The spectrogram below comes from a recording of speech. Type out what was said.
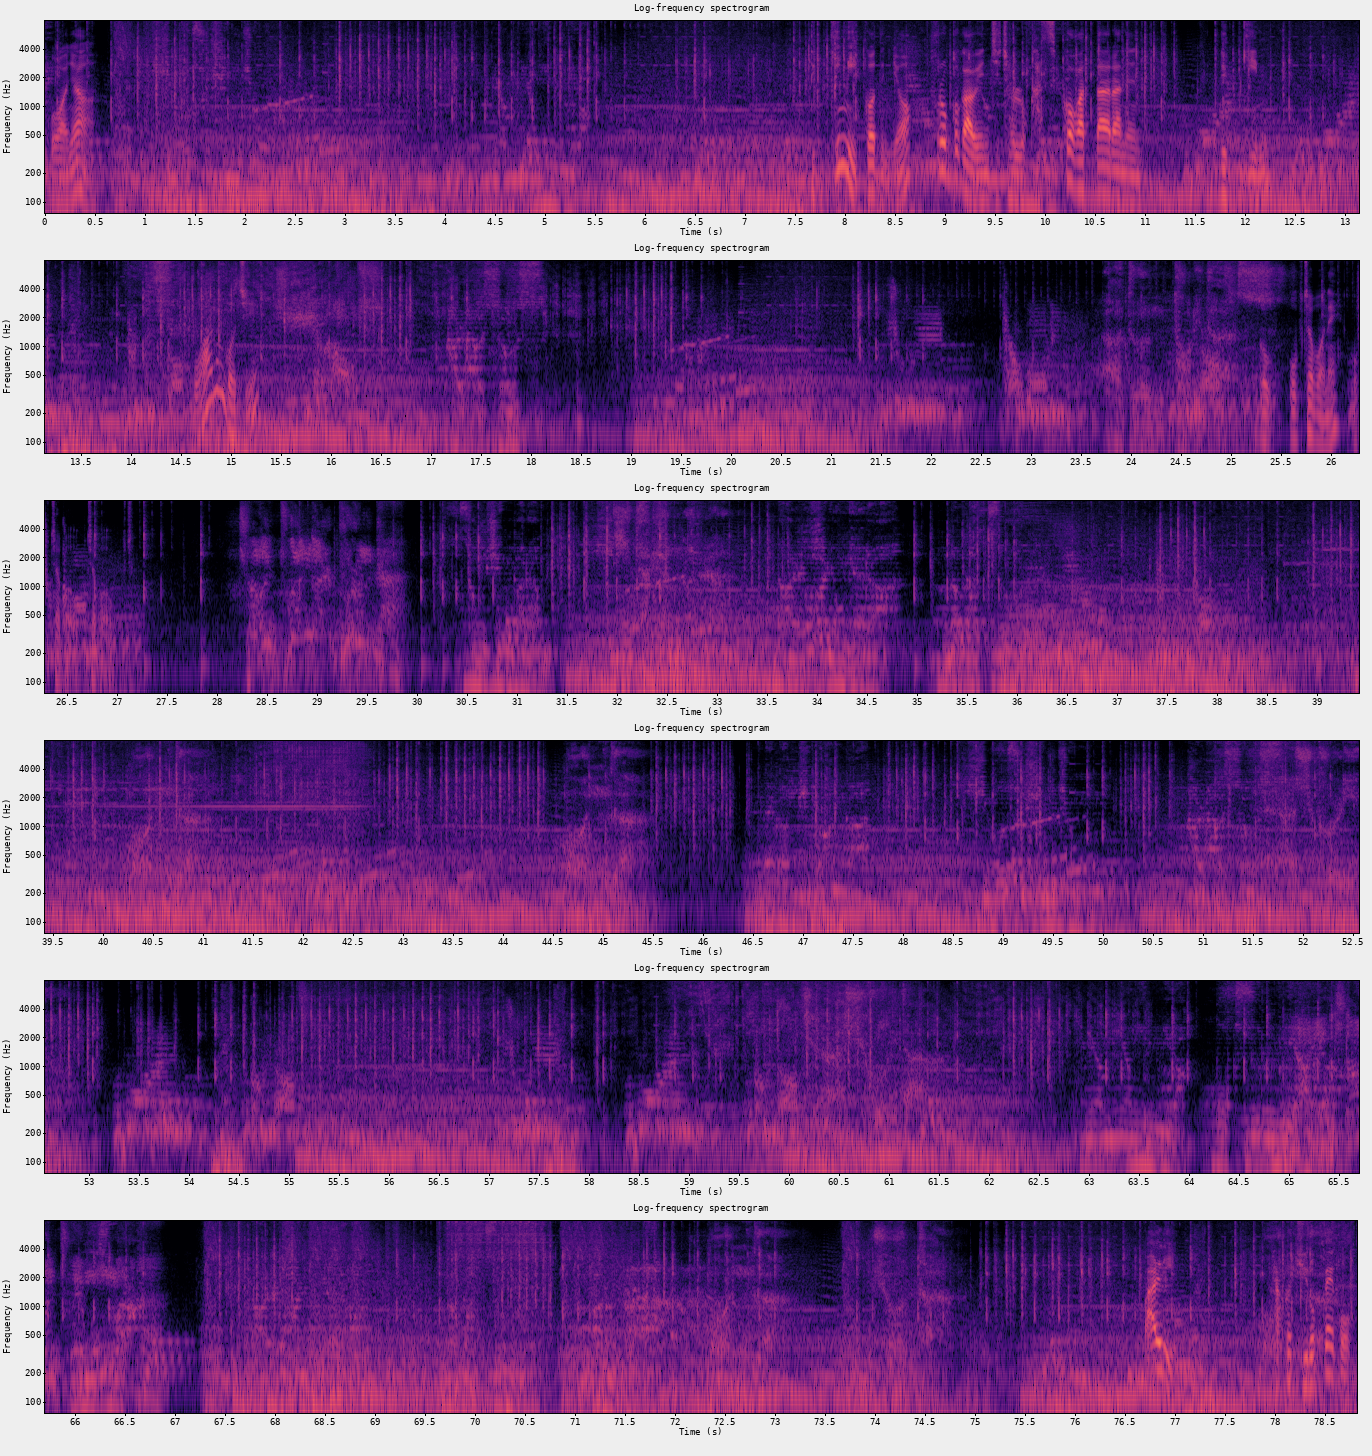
뭐하냐? 느낌이 있거든요. 프로브가 왠지 절로 갔을 것 같다라는 그 느낌. 뭐 하는 거지? 이거 옵저버네? 옵저버, 옵저버, 옵저버. 성신바람 기다렸노라. 날 활용해라. 너가 쏘라. 필요한가? 힘을 수신 중. 알아서 에스쿨리오. 명령입니다. 목숨을 위하여 전투에 무마하라. 빨리! 다크 뒤로 빼고.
